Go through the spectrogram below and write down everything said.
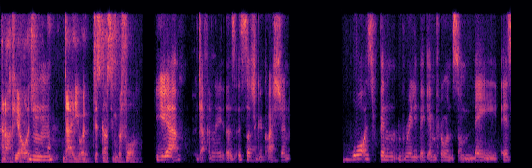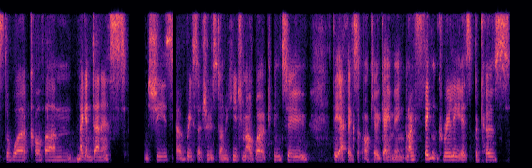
and archaeology mm. that you were discussing before? Yeah, definitely. It's, it's such a good question. What has been really big influence on me is the work of um, Meghan Dennis, She's a researcher who's done a huge amount of work into the ethics of archaeo gaming. And I think really it's because,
